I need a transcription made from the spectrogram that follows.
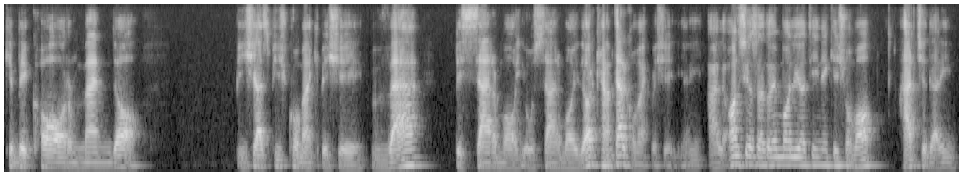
که به کارمندا بیش از پیش کمک بشه و به سرمایه و سرمایدار کمتر کمک بشه. یعنی الان سیاست های مالیاتی اینه که شما هرچه در این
